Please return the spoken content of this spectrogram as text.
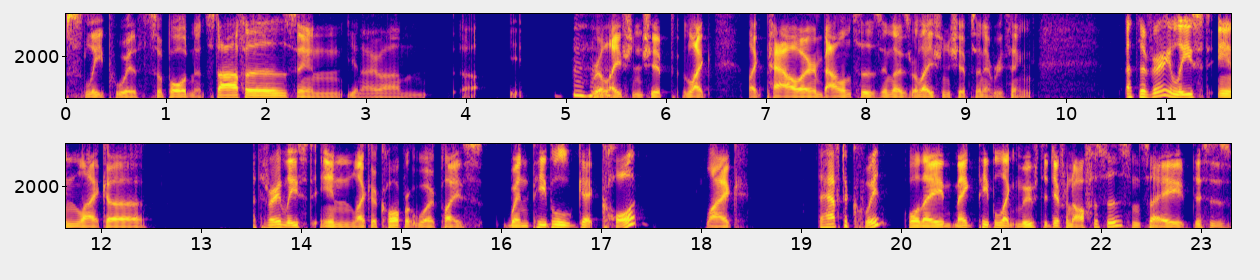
sleep with subordinate staffers in you know um uh, relationship like like power imbalances in those relationships and everything. At the very least in like a at the very least in like a corporate workplace when people get caught like they have to quit or they make people like move to different offices and say this is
